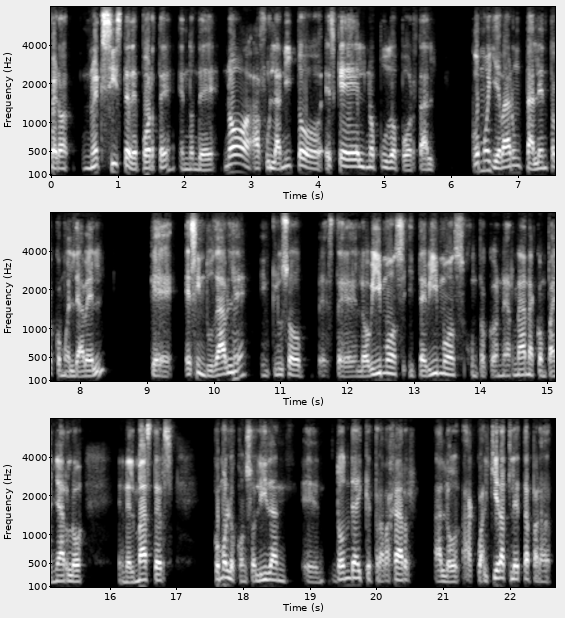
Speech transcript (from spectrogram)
pero no existe deporte en donde, no, a fulanito es que él no pudo por tal. ¿Cómo llevar un talento como el de Abel, que es indudable, incluso este, lo vimos y te vimos junto con Hernán acompañarlo en el Masters, cómo lo consolidan, dónde hay que trabajar a, a cualquier atleta para,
